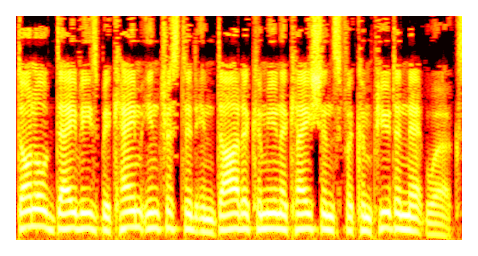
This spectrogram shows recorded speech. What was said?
Donald Davies became interested in data communications for computer networks.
